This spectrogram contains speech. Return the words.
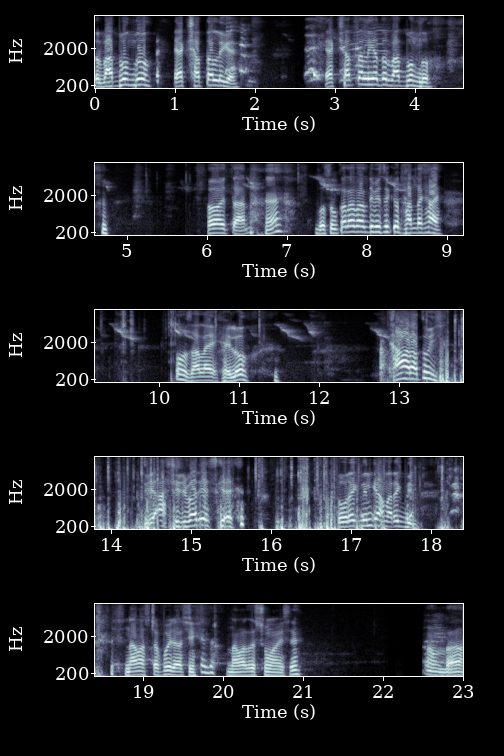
তোর ভাত বন্ধু এক সপ্তাহ লেগে। এক সপ্তাহ লেগে তোর ভাত বন্ধ। শয়তান হ্যাঁ? গোসল করার বালতি বেশি কেউ ঠান্ডা খায়? ও জ্বালায় খাইলো খারা তুই। তুই আসিস বাড়ি আজকে? তোর একদিন কে আমার একদিন? নামাজটা পড়ে আসি। নামাজের সময় হয়েছে। আল্লাহ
